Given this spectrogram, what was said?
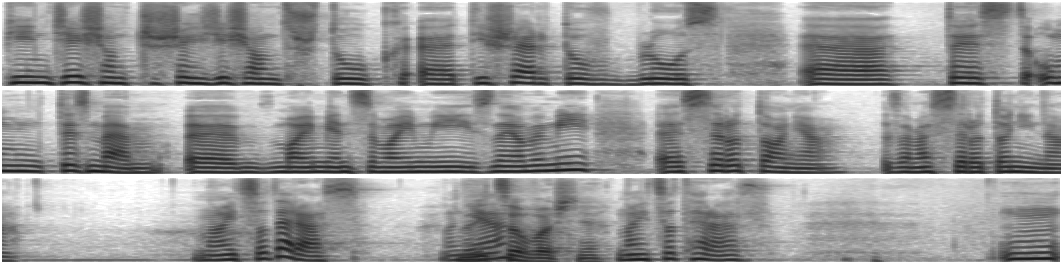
50 czy 60 sztuk e, t-shirtów, bluz. E, to, jest, um, to jest mem e, moi, między moimi znajomymi. E, serotonia zamiast serotonina. No i co teraz? No, no i co właśnie? No i co teraz? Mm,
